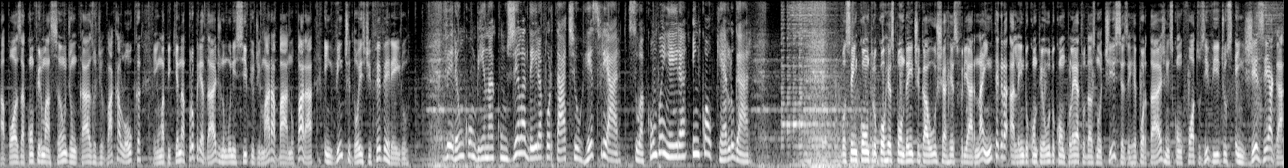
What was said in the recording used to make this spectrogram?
após a confirmação de um caso de vaca louca em uma pequena propriedade no município de Marabá, no Pará, em 22 de fevereiro. Verão combina com geladeira portátil resfriar, sua companheira em qualquer lugar. Você encontra o correspondente Gaúcha Resfriar na íntegra, além do conteúdo completo das notícias e reportagens com fotos e vídeos em GZH.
